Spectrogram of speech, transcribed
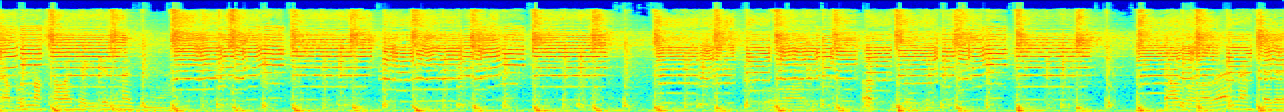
Ya bununla savaşa gidilmez mi ya? Çal baba ver mehteri.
